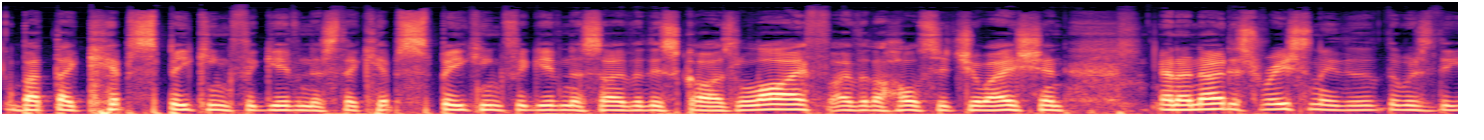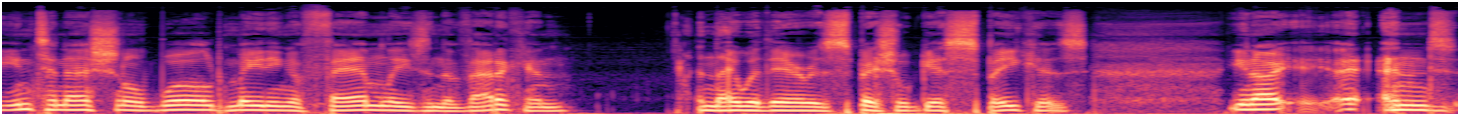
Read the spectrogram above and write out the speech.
but they kept speaking forgiveness. They kept speaking forgiveness over this guy's life, over the whole situation. And I noticed recently that there was the International World Meeting of Families in the Vatican, and they were there as special guest speakers. You know, and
